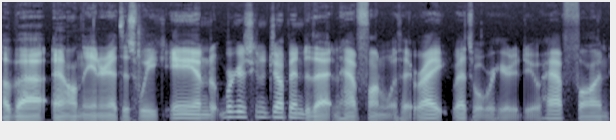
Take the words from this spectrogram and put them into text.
about uh, on the internet this week, and we're just gonna jump into that and have fun with it, right? That's what we're here to do. Have fun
